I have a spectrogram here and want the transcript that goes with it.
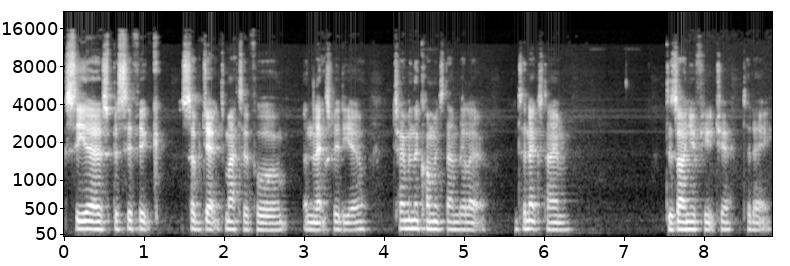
see a specific subject matter for the next video, chime in the comments down below. Until next time, design your future today.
